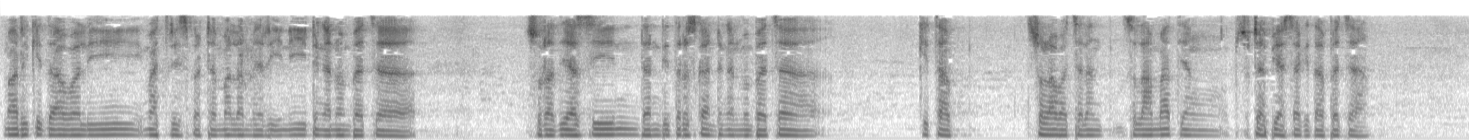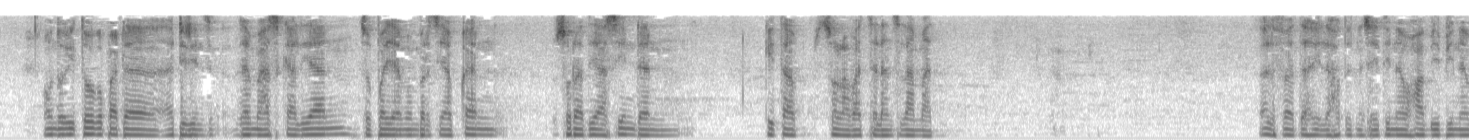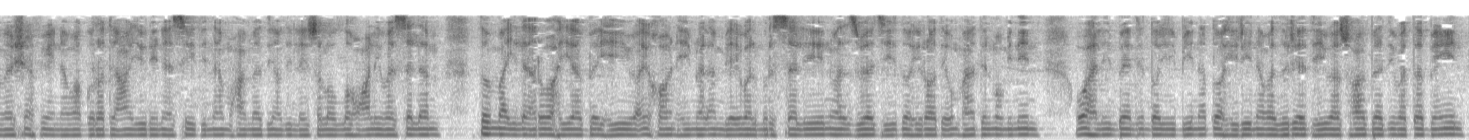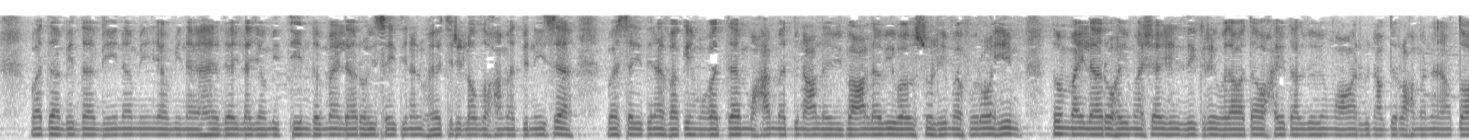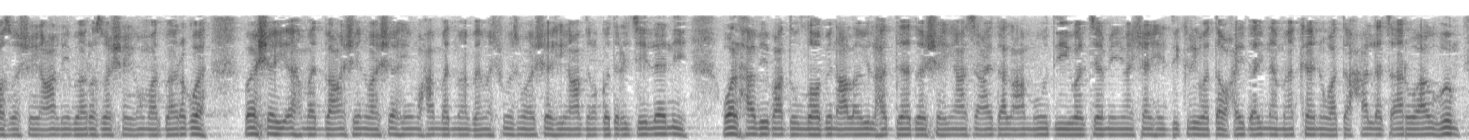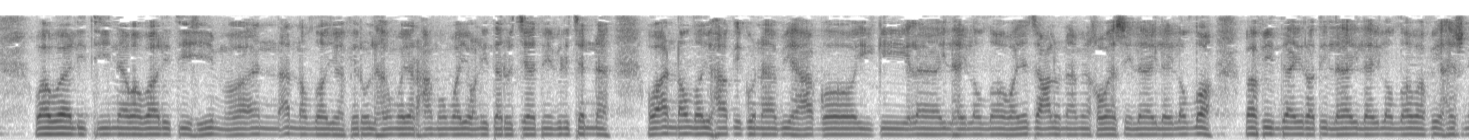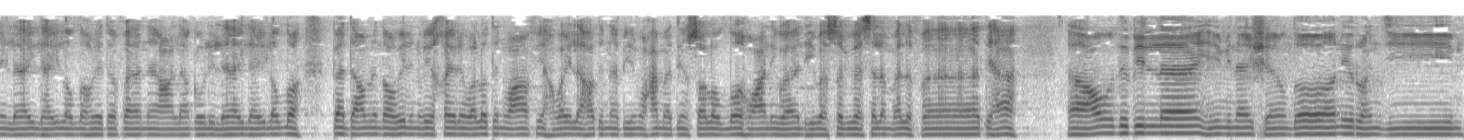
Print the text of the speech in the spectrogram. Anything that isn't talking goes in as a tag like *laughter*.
Mari kita awali majlis pada malam hari ini dengan membaca surat Yasin dan diteruskan dengan membaca kitab Salawat Jalan Selamat yang sudah biasa kita baca. Untuk itu kepada hadirin jamaah sekalian supaya mempersiapkan surat Yasin dan kitab Salawat Jalan Selamat. الفاتح إلى حضرة سيدنا وحبيبنا وشافعنا وقرة أعيننا سيدنا محمد عبد الله صلى الله عليه وسلم ثم إلى أرواح آبائه وإخوانه من الأنبياء والمرسلين وأزواجه ظاهرات أمهات المؤمنين وأهل البيت الطيبين الطاهرين وذريته وصحابته والتابعين وتابع تابعين من يومنا هذا إلى يوم الدين ثم إلى روح سيدنا المهاجر الله محمد بن عيسى وسيدنا الفقيه مقدم محمد بن علوي وعلوي وأصولهم وفروعهم ثم إلى روح مشايخ الذكر والتوحيد بن معار بن عبد الرحمن العطاس والشيخ علي بارس والشيخ عمر بارك والشيخ أحمد بعشين والشيخ محمد ما مشموس والشيخ عبد القادر الجيلاني والحبيب عبد الله بن علوي الحداد والشيخ سعيد العمودي والجميع مشايخ الذكر والتوحيد أينما كانوا وتحلت أرواحهم ووالدينا ووالديهم وأن أن الله يغفر لهم ويرحمهم ويعلي درجاتهم في الجنة وأن الله يحققنا بحقائق لا إله إلا الله ويجعلنا من خواص لا إله إلا الله وفي دائرة لا إله إلا الله وفي حسن لا إله إلا الله يتفانا على قول لا إله إلا الله بعد عمر طويل في خير ولد وعافية وإلى حضر النبي محمد صلى الله عليه وآله وصحبه وسلم الفاتحة. أعوذ بالله من الشيطان الرجيم.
